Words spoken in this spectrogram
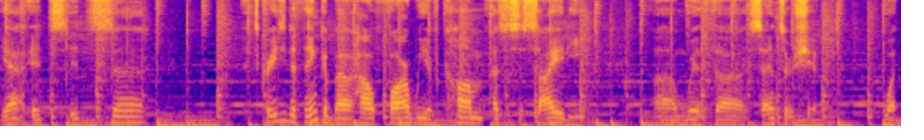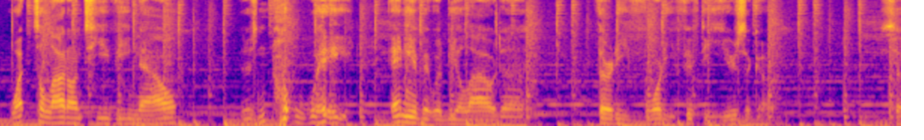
yeah, it's it's. Uh, it's crazy to think about how far we have come as a society uh, with uh, censorship. What what's allowed on TV now? There's no way any of it would be allowed uh, 30, 40, 50 years ago. So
